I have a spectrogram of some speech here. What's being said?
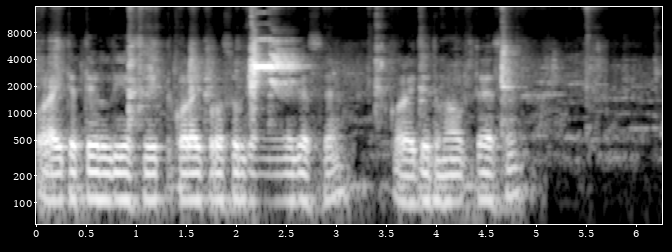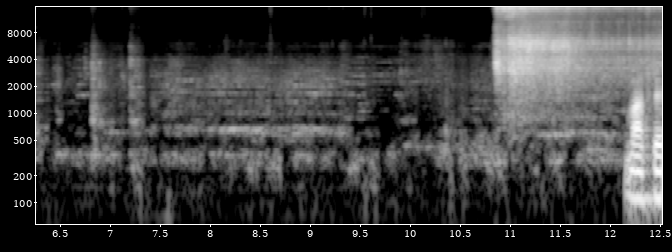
কড়াইতে তেল দিয়েছি, কড়াই প্রচুর হয়ে গেছে, কড়াইতে ধোঁয়া উঠতে আছে। মাছে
